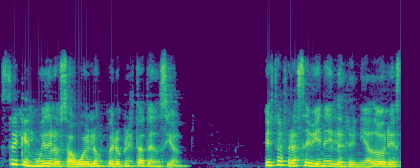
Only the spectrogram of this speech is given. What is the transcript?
Sé que es muy de los abuelos, pero presta atención. Esta frase viene de los leñadores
